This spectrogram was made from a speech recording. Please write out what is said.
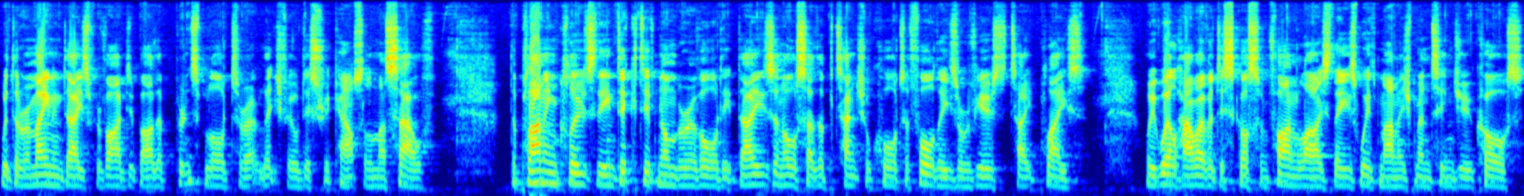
with the remaining days provided by the Principal Auditor at Lichfield District Council and myself. The plan includes the indicative number of audit days and also the potential quarter for these reviews to take place. We will however discuss and finalise these with management in due course.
